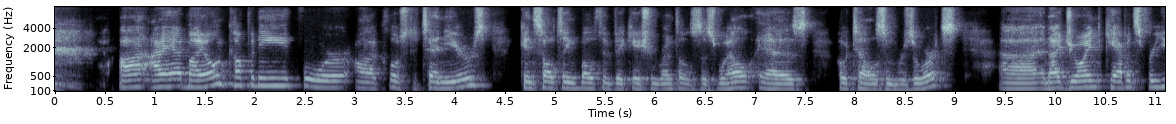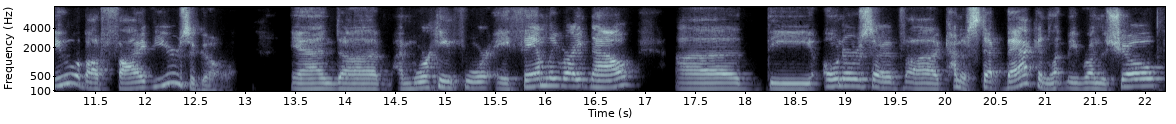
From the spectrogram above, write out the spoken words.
Uh, I had my own company for uh, close to 10 years, consulting both in vacation rentals as well as hotels and resorts. Uh, and I joined Cabins for You about five years ago. And uh, I'm working for a family right now. Uh, the owners have uh, kind of stepped back and let me run the show.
